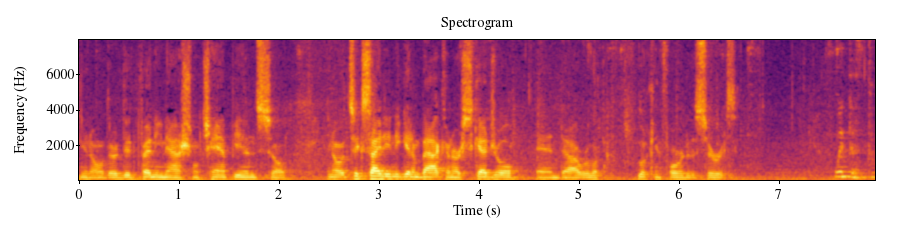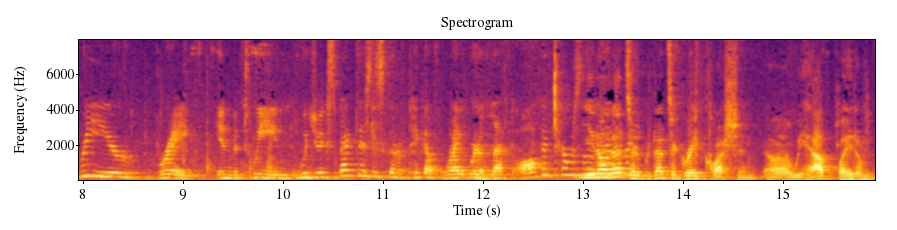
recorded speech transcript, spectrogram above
you know, they're defending national champions. So, you know, it's exciting to get them back on our schedule, and uh, we're look, looking forward to the series. With the three-year break in between, would you expect this is going to pick up right where it left off in terms of You know, that's a that's a great question. Uh, we have played them,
